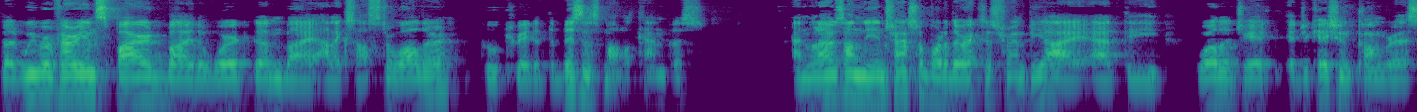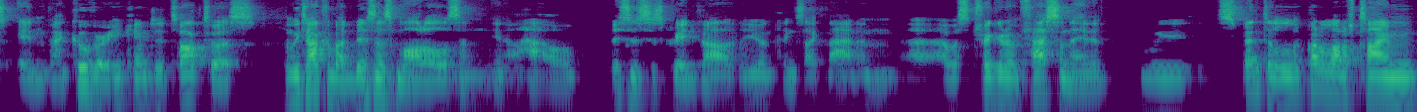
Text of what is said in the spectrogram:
But we were very inspired by the work done by Alex Osterwalder, who created the business model canvas. And when I was on the international board of directors for MPI at the World Edu- Education Congress in Vancouver, he came to talk to us. And we talked about business models and you know how businesses create value and things like that. And uh, I was triggered and fascinated. We spent a, quite a lot of time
